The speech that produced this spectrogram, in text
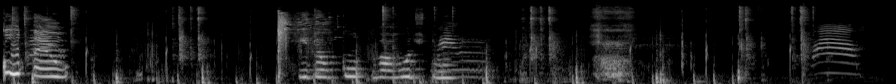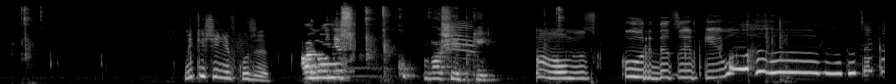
Kuteł! Idę, kurwa, chodź tu. Miki się nie wkurzy. Ale on jest, kurwa, szybki. A on jest kurde sypki. Uhuhu, to czeka.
